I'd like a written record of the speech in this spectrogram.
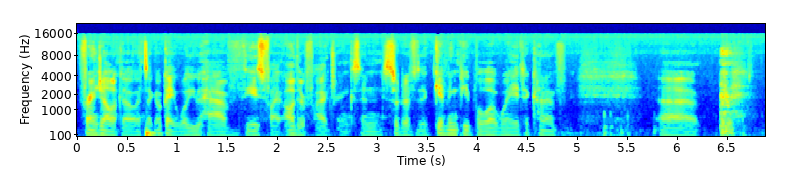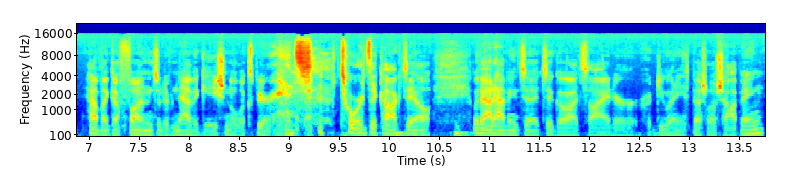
Frangelico. It's like, okay, well you have these five other five drinks, and sort of giving people a way to kind of. Uh, have like a fun sort of navigational experience towards a cocktail without having to, to go outside or, or do any special shopping.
